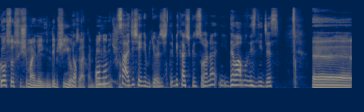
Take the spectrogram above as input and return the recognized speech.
Ghost of Tsushima ile ilgili de bir şey yok, Yok. zaten belli Onun değil şu an. sadece şeyini biliyoruz işte birkaç gün sonra devamını izleyeceğiz. Ee,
